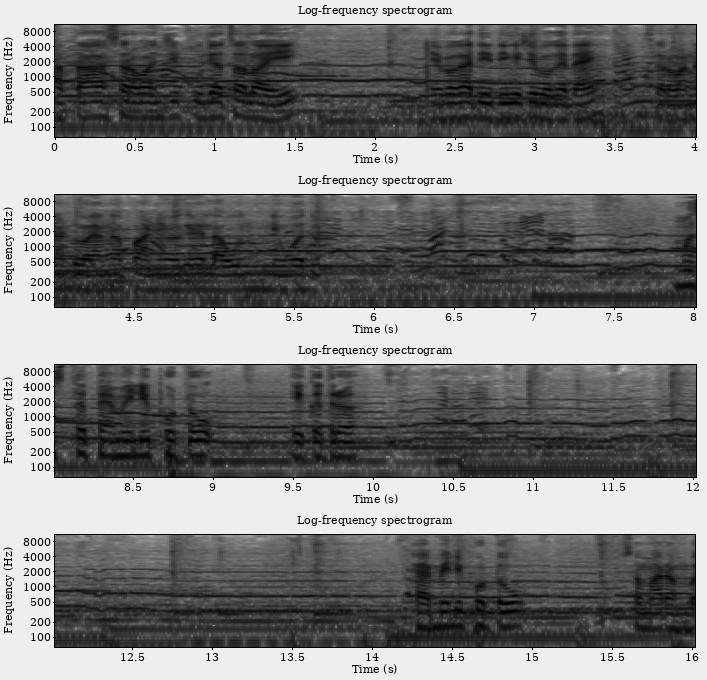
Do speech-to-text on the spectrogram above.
आता सर्वांची पूजा चालू आहे. हे बघा दीदी कशी बघत आहे. सर्वांना डोळ्यांना पाणी वगैरे लावून निवड मस्त फॅमिली फोटो एकत्र. फॅमिली फोटो समारंभ.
